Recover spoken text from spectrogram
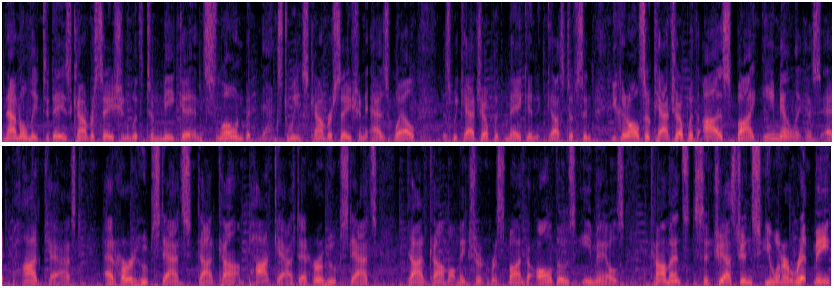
not only today's conversation with Tamika and Sloane, but next week's conversation as well as we catch up with Megan Gustafson. You can also catch up with us by emailing us at podcast at herhoopstats.com. Podcast at herhoopstats.com. I'll make sure to respond to all those emails, comments, suggestions. You want to rip me,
